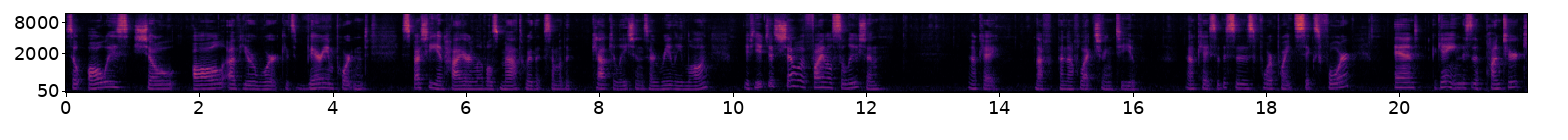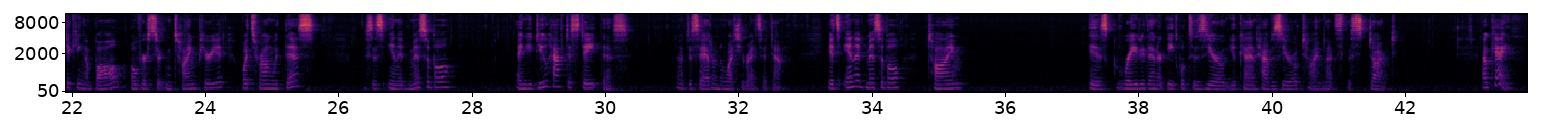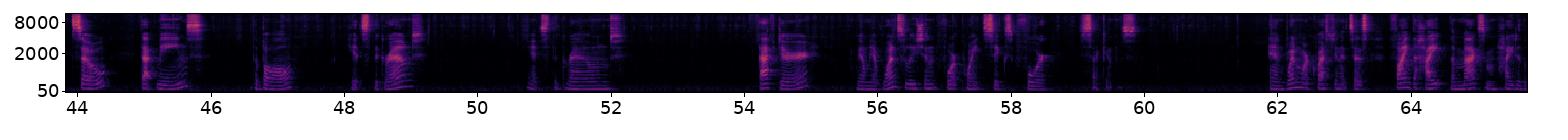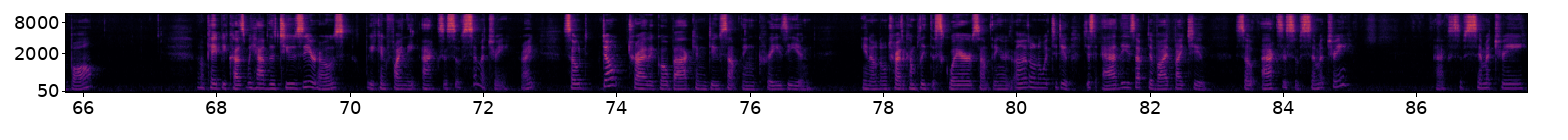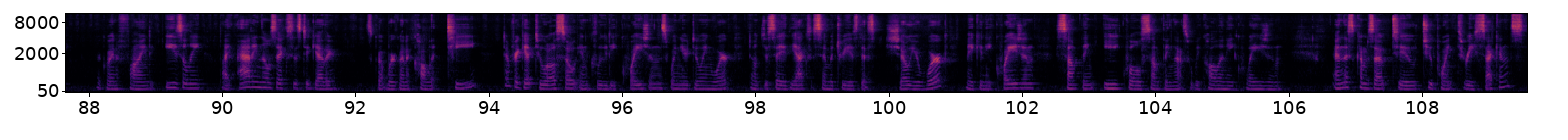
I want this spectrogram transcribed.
So always show all of your work. It's very important, especially in higher levels math where the, some of the calculations are really long. If you just show a final solution, okay, enough, enough lecturing to you. Okay, so this is 4.64. And again, this is a punter kicking a ball over a certain time period. What's wrong with this? This is inadmissible. And you do have to state this. Not just say, I don't know why she writes that down. It's inadmissible. Time is greater than or equal to zero. You can't have zero time. That's the start. Okay, so that means the ball hits the ground it's the ground. After, we only have one solution, 4.64 seconds. And one more question, it says, find the height, the maximum height of the ball. Okay, because we have the two zeros, we can find the axis of symmetry, right? So don't try to go back and do something crazy and you know, don't try to complete the square or something, or oh, I don't know what to do. Just add these up, divide by 2. So axis of symmetry, axis of symmetry, we're going to find easily by adding those x's together. we're going to call it t. Don't forget to also include equations when you're doing work. Don't just say the axis symmetry is this. Show your work, make an equation, something equals something. That's what we call an equation. And this comes out to 2.3 seconds.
